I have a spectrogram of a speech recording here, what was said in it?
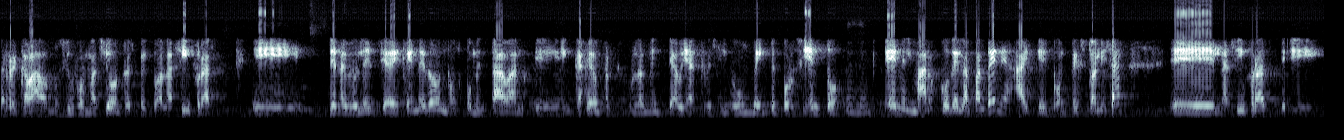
recabábamos información respecto a las cifras de la violencia de género, nos comentaban que en Cajero particularmente había crecido un 20% en el marco de la pandemia. Hay que contextualizar eh, las cifras eh,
